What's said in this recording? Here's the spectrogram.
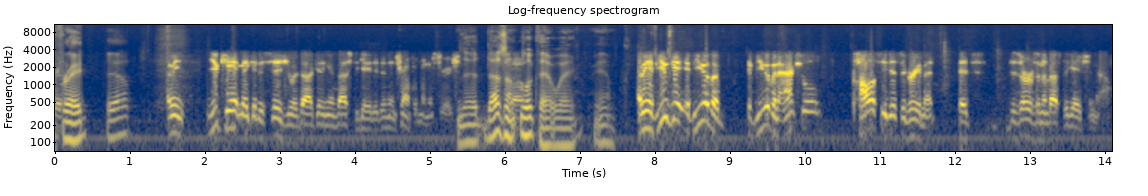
afraid. Yeah. I mean, you can't make a decision without getting investigated in the Trump administration. That doesn't No. look that way. Yeah. I mean, if you get if you have a if you have an actual policy disagreement, it deserves an investigation now.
